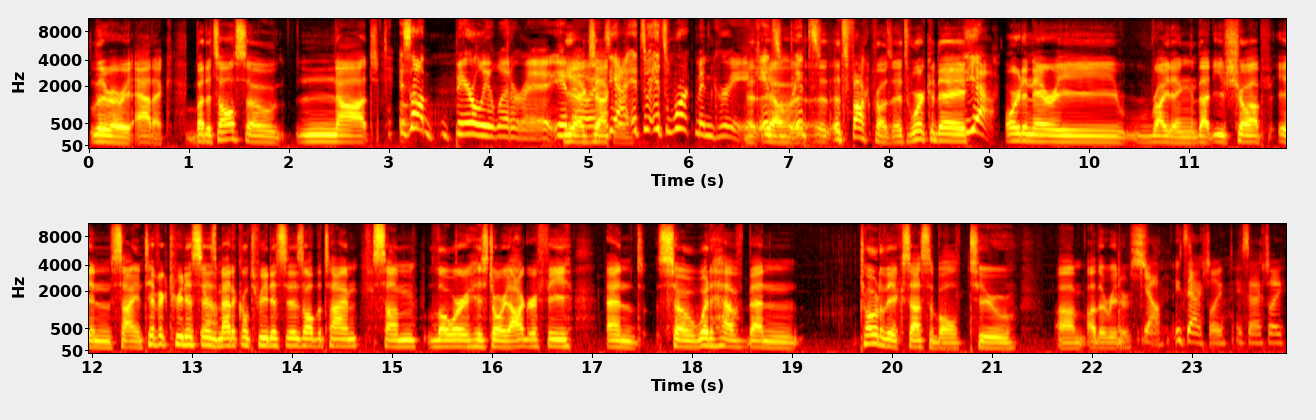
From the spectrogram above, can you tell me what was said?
literary Attic, but it's also not It's not barely literate, you know? Yeah, know. exactly. It's, yeah, it's it's workman Greek. Uh, It's yeah, it's uh, it's Fachprosa. It's workaday, Yeah. ordinary writing that you show up in scientific treatises, medical treatises all the time, some lower historiography, and so would have been totally accessible to um, other readers. Yeah, exactly, exactly.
